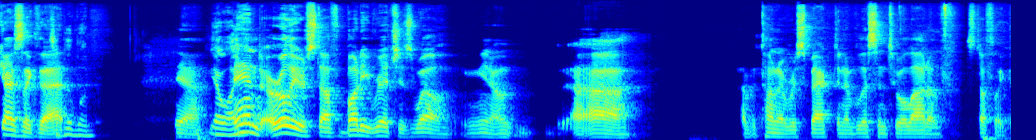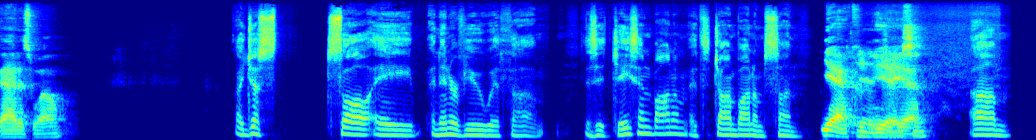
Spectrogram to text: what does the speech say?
Guys like It's a that good one. yeah Yeah, well, I- and earlier stuff buddy rich as well you know uh I have a ton of respect and have listened to a lot of stuff like that as well I just saw a an interview with um, is it Jason Bonham? It's John Bonham's son. yeah Yeah, yeah yeah, Jason. Um,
